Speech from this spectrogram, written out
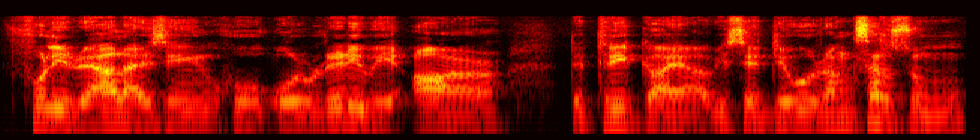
fully realizing who already we are, the three kaya, we say devu rangsar sung,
